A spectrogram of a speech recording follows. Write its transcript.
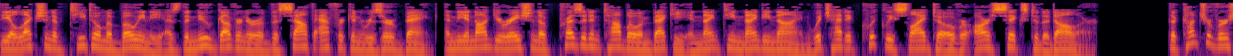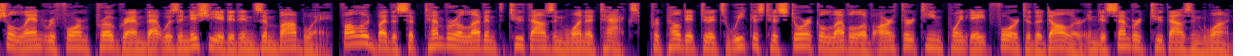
the election of Tito Mboweni as the new governor of the South African Reserve Bank, and the inauguration of President Thabo Mbeki in 1999 which had it quickly slide to over R6 to the dollar. The controversial land reform program that was initiated in Zimbabwe, followed by the September 11, 2001 attacks, propelled it to its weakest historical level of R13.84 to the dollar in December 2001.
